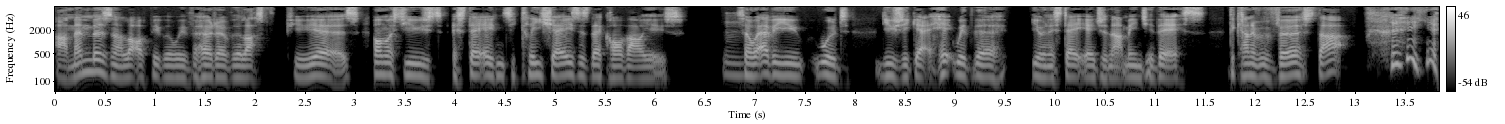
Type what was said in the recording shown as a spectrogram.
our members and a lot of people we've heard over the last few years almost used estate agency cliches as their core values. Mm. So whatever you would usually get hit with the you're an estate agent, that means you're this. They kind of reverse that yeah.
